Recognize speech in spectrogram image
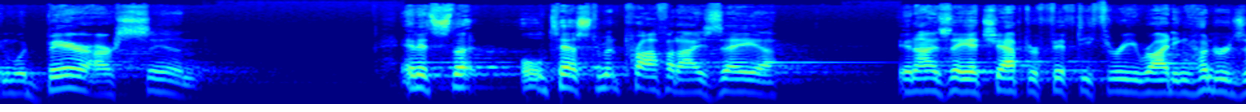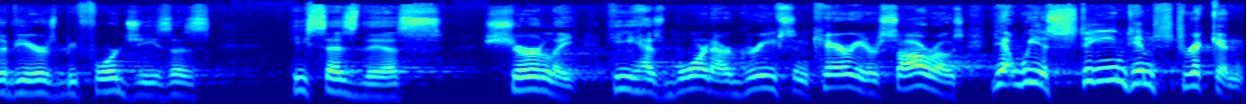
and would bear our sin. And it's the Old Testament prophet Isaiah in Isaiah chapter 53, writing hundreds of years before Jesus, he says this Surely he has borne our griefs and carried our sorrows, yet we esteemed him stricken,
